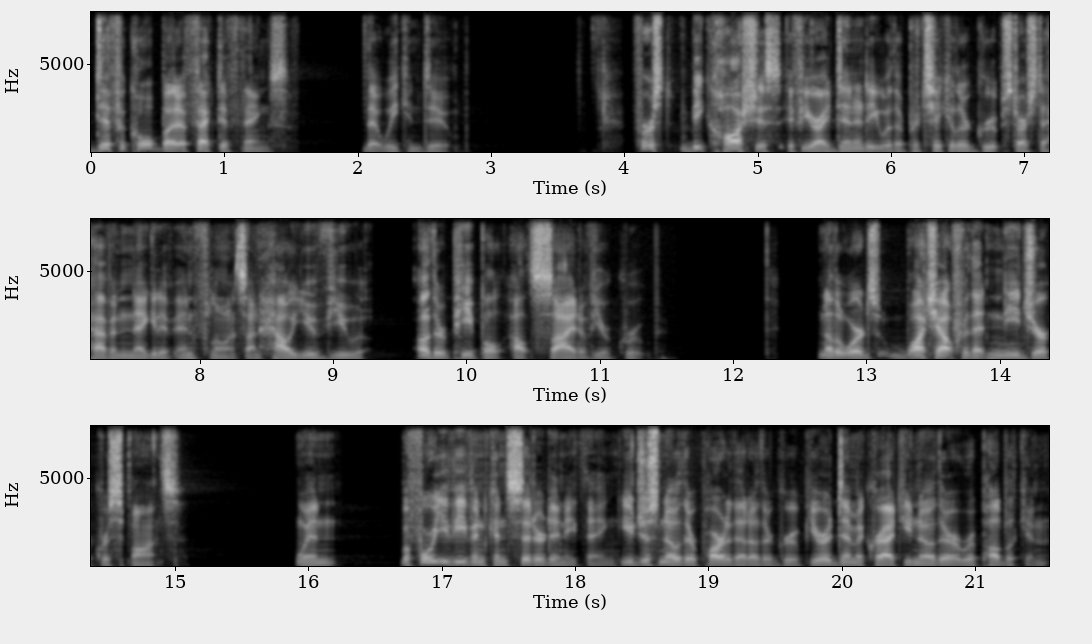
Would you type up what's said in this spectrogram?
difficult but effective things that we can do. First, be cautious if your identity with a particular group starts to have a negative influence on how you view other people outside of your group. In other words, watch out for that knee jerk response when, before you've even considered anything, you just know they're part of that other group. You're a Democrat, you know they're a Republican.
